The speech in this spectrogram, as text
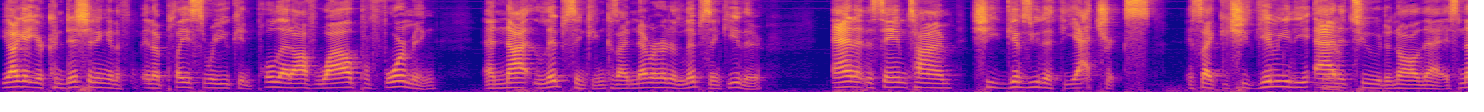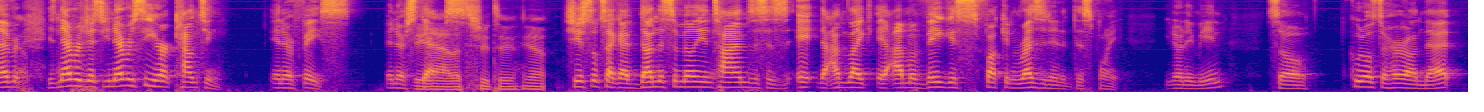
you gotta get your conditioning in a in a place where you can pull that off while performing and not lip syncing because I never heard her lip sync either. And at the same time, she gives you the theatrics. It's like she's giving you the attitude and all that. It's never it's never just you never see her counting in her face in her steps. Yeah, that's true too. Yeah. She just looks like I've done this a million times. This is it. I'm like I'm a Vegas fucking resident at this point. You know what I mean? So kudos to her on that.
